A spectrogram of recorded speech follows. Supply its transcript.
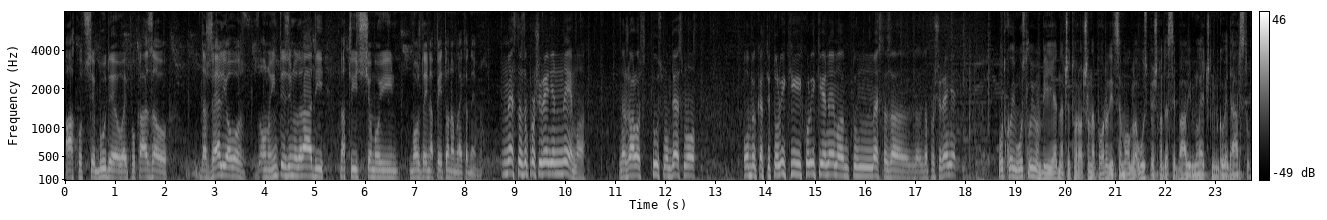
Ako se bude ovaj, pokazao da želi ovo ono intenzivno da radi, znači ići ćemo i možda i na pet tona mleka dnevno. Mesta za proširenje nema. Nažalost, tu smo gde smo, objekat je toliki koliki je nema tu mesta za, za, za proširenje. Pod kojim uslovima bi jedna četvoročlana porodica mogla uspešno da se bavi mlečnim govedarstvom?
